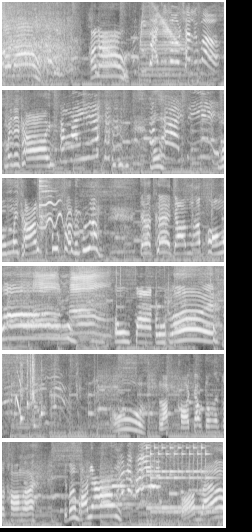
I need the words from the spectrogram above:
อ้าวอ้าวอ้าวมันมีถ่ายกิโลชั่นหรือเปล่า ไม่ได้ถ่ายทำไมอะมุมถ่ายสิมุมไม่ทันเพื่อนเพื่อนๆจระเข้จอมงับของเรา เอาปากหลุดเลย โอ้ล็อกคอเจ้าตัวเงินตัวทองเลยพี่ปื้มพร้อมยังพร้อมแล้ว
